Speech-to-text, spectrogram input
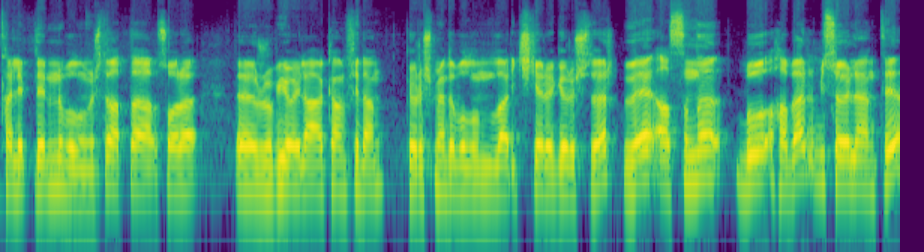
taleplerini bulunmuştu. Hatta sonra e, Rubio ile Hakan Fidan görüşmede bulundular. iki kere görüştüler. Ve aslında bu haber bir söylenti.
